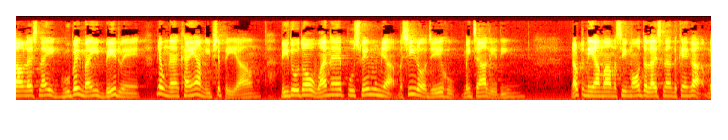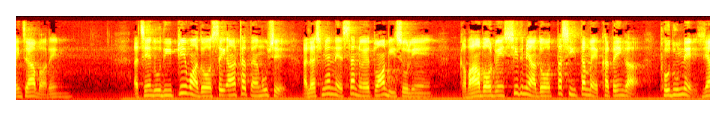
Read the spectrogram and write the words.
လောလဟ်အလိုင်းဂူဘိတ်မန်၏ဘေးတွင်မြုပ်နှံခံရမည်ဖြစ်ပေရာမိတို့သောဝမ်းနယ်ပူဆွေးမှုများမရှိတော့ကြဟုမိန့်ကြားလေသည်နောက်တနေရာမှာမစီမောဒလိုင်စလန်သခင်ကမိန့်ကြားပါတယ် အချင်းသူသည် ပြေဝသော စိတ်အားထက်သန်မှုဖြင့် အလရှမြတ်နှင့် ဆက်နွယ်သွားပြီဆိုလျှင်ကဘာပေါ်တွင် ရှိသမျှသောတတ်ရှိတတ်မဲ့ခတ်သိန်းက ထိုသူနှင့်ရံ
